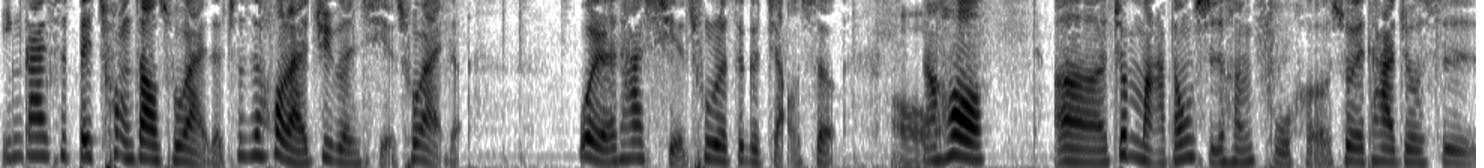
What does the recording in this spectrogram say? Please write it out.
应该是被创造出来的，就是后来剧本写出来的，为了他写出了这个角色，哦，然后。呃，就马东石很符合，所以他就是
